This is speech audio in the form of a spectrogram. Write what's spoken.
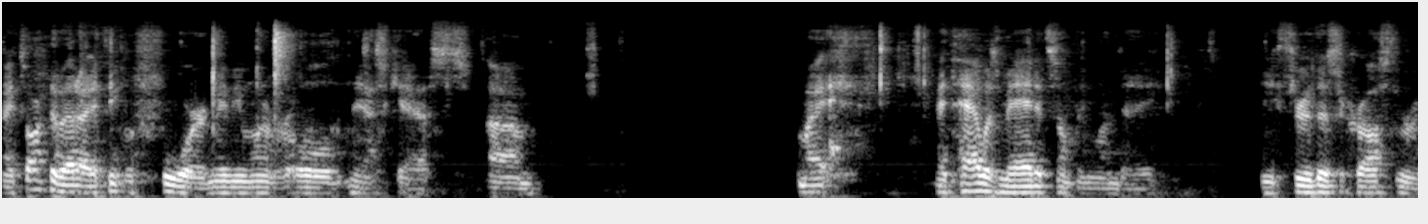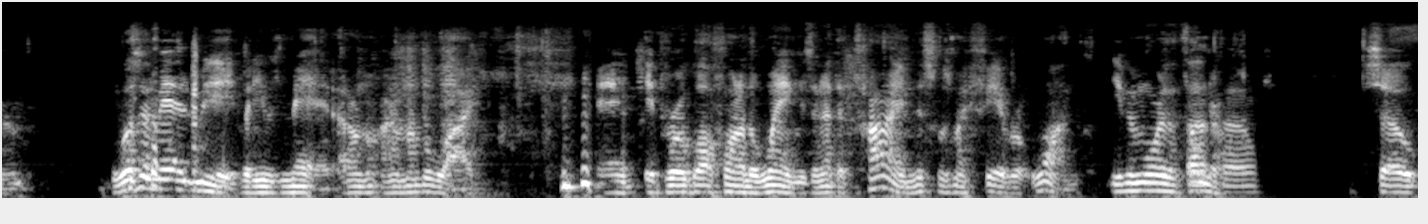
I talked about it, I think, before, maybe in one of our old Maskcasts. Um, my my dad was mad at something one day, and he threw this across the room. He wasn't mad at me, but he was mad. I don't know. I don't remember why. and it broke off one of the wings. And at the time, this was my favorite one, even more than Thunder. So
